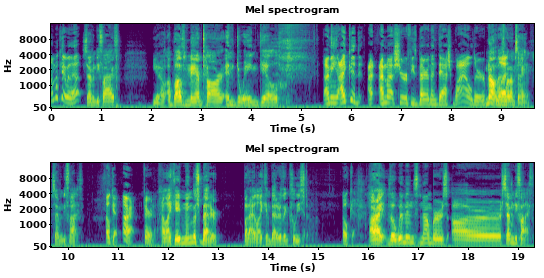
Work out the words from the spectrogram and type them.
I'm okay with that. 75. You know, above Mantaur and Duane Gill. I mean, I could. I, I'm not sure if he's better than Dash Wilder. No, that's what I'm saying. 75. Okay, all right, fair enough. I like Aiden English better, but I like him better than Kalisto. Okay, All right, the women's numbers are 75.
